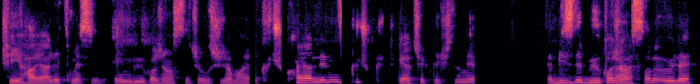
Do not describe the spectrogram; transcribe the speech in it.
şeyi hayal etmesin. En büyük ajansta çalışacağım hayal küçük hayallerinizi küçük küçük gerçekleştirmeye. Yani biz de büyük ajanslara evet. öyle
